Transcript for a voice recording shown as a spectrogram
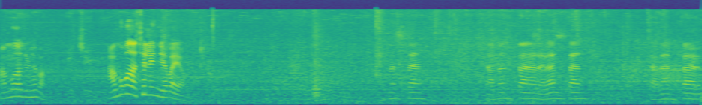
아무거나 좀 해봐. 아무거나 챌린지 해봐요. 딴딴. 따단딴 라란딴. 따단딴.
